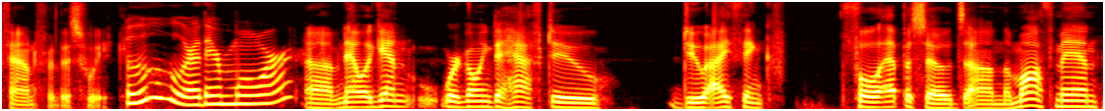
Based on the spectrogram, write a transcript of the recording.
found for this week. Ooh, are there more? Um, now, again, we're going to have to do, I think, full episodes on the Mothman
